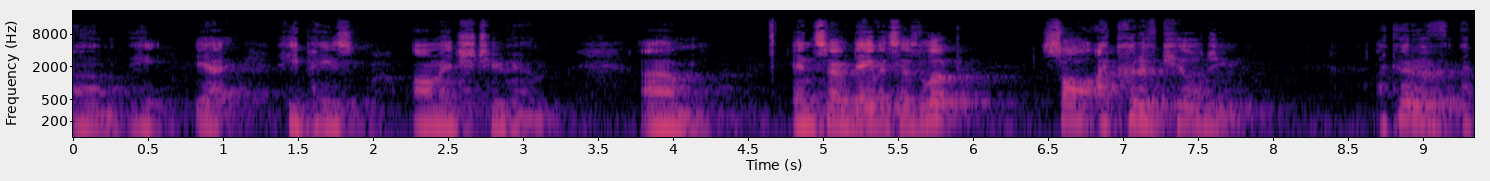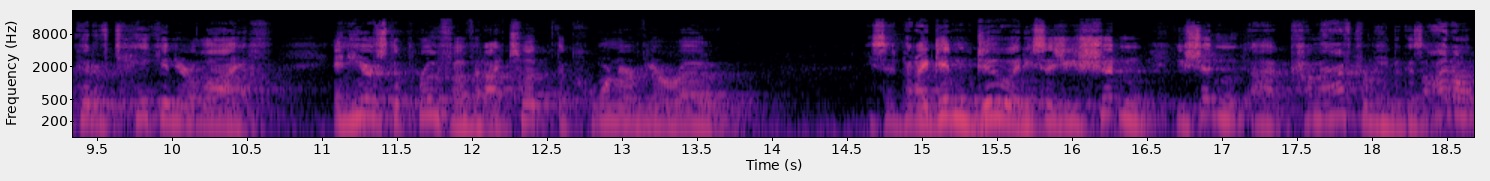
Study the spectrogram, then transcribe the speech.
um, he, Yeah, he pays homage to him. Um, and so David says, Look, Saul, I could have killed you. I could have, I could have taken your life. And here's the proof of it. I took the corner of your road. He says, but I didn't do it. He says, you shouldn't, you shouldn't uh, come after me because I don't,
